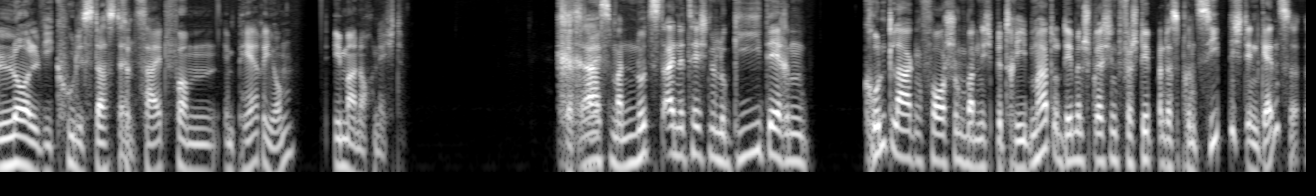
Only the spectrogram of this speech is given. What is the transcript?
Lol, wie cool ist das Zur denn? Zeit vom Imperium immer noch nicht. das Krass, heißt- man nutzt eine Technologie, deren Grundlagenforschung man nicht betrieben hat und dementsprechend versteht man das Prinzip nicht in Gänze.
